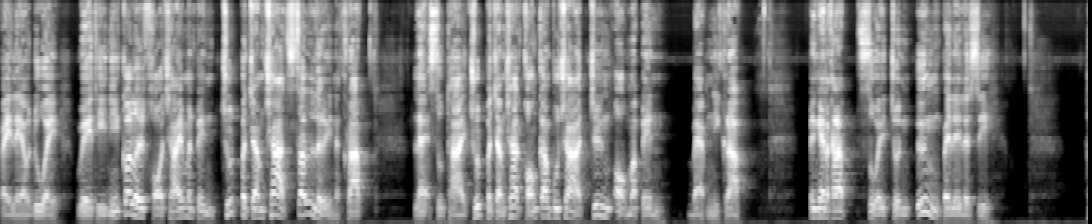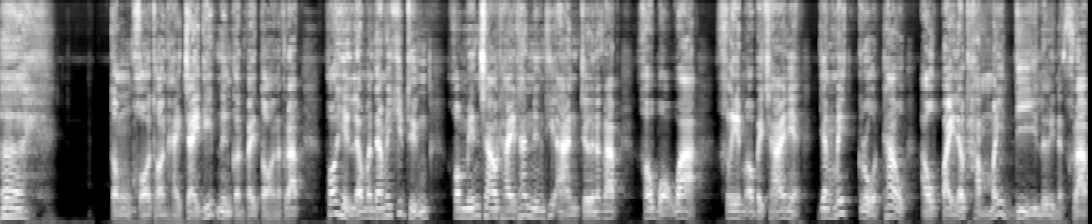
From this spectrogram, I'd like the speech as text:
ไปแล้วด้วย เวทีนี้ก็เลยขอใช้มันเป็นชุดประจำชาติซะเลยนะครับ และสุดท้ายชุดประจำชาติของกัมพูชาจึงออกมาเป็นแบบนี้ครับ เป็นไงล่ะครับ สวยจนอึ้งไปเลยละสิเฮ้ยต้องขอถอนหายใจนิดนึงก่อนไปต่อนะครับ เพราะเห็นแล้วมันทำให้คิดถึงคอมเมนต์ชาวไทยท่านหนึ่งที่อ่านเจอนะครับ เขาบอกว่าเคลมเอาไปใช้เนี่ยยังไม่โกรธเท่าเอาไปแล้วทำไม่ดีเลยนะครับ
